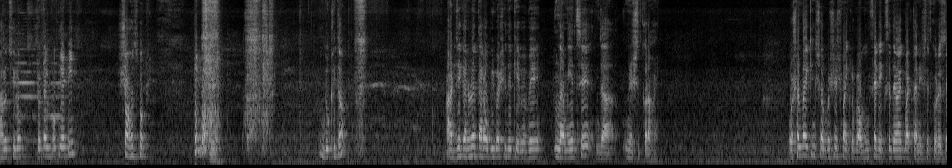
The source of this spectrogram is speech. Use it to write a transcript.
ভালো ছিল, টোটাল প্রক্রিয়াটি সহজ প্রক্রিয়া। দুঃখিত। আর যে কারণে তারা অভিবাসীদেরকে এভাবে নামিয়েছে, যা নিশ্চিত করা হয়। ওশান বাইকিং সর্বশেষ মাইক্রো ব্লগিং সাইট এক্সে দেওয়া এক বার্তা নিশ্চিত করেছে।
